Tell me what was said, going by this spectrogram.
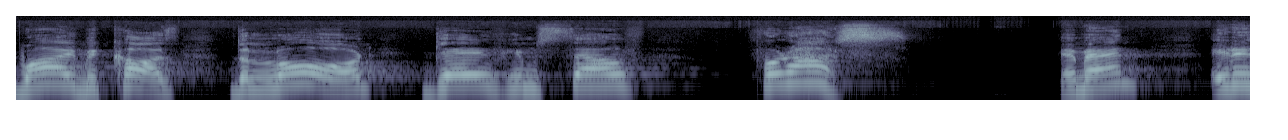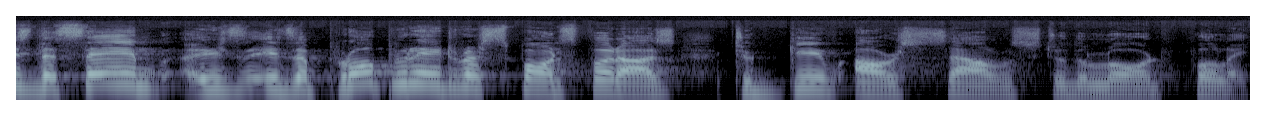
Why? Because the Lord gave Himself for us. Amen. It is the same, it's, it's appropriate response for us to give ourselves to the Lord fully.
